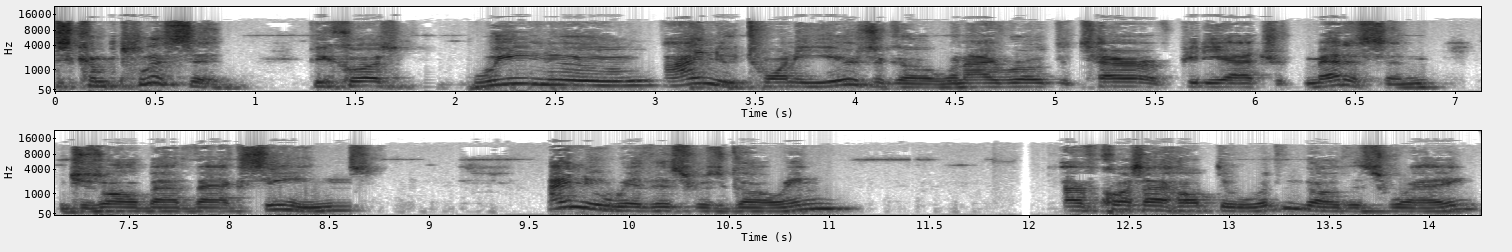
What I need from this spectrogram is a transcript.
is complicit because we knew, I knew 20 years ago when I wrote The Terror of Pediatric Medicine, which is all about vaccines, I knew where this was going. Of course, I hoped it wouldn't go this way.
